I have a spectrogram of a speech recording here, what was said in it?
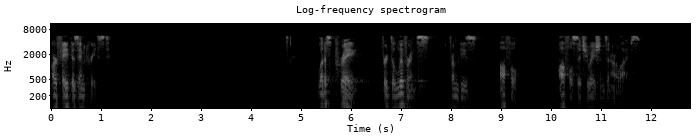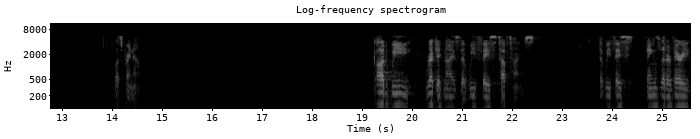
our faith is increased. Let us pray for deliverance from these awful, awful situations in our lives. Let's pray now. God, we recognize that we face tough times, that we face things that are very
